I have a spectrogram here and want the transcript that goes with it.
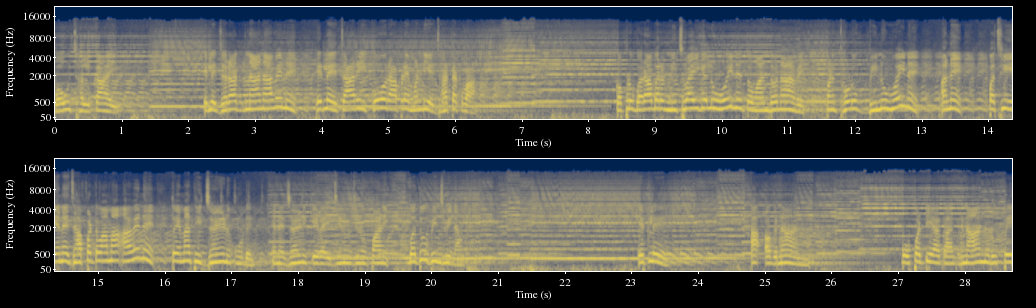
બહુ છલકાય. એટલે જરાક જ્ઞાન આવે ને, એટલે ચારી કોર આપણે મંડીએ ઝાટકવા. કપડું બરાબર નીચવાઈ ગયેલું હોય ને તો વાંધો ના આવે, પણ થોડુંક ભીનું હોય ને, અને પછી એને ઝાપટવામાં આવે ને, તો એમાંથી જૈણ ઉડે. એને જૈણ કહેવાય, ઝીણું ઝીણું પાણી. બધું ભીંજવી નાખે. એટલે આ અજ્ઞાન, પોપટિયા જ્ઞાન રૂપે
